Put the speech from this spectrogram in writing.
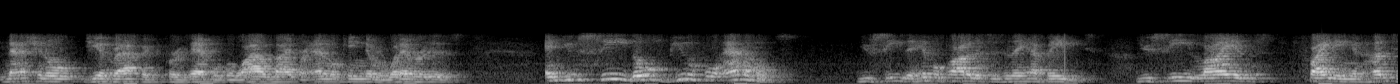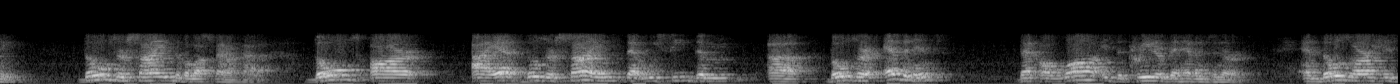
National Geographic, for example, the wildlife or animal kingdom or whatever it is, and you see those beautiful animals, you see the hippopotamuses and they have babies, you see lions fighting and hunting. Those are signs of Allah subhanahu wa ta'ala. Those are ayat, those are signs that we see them, uh, those are evidence that Allah is the creator of the heavens and earth. And those are His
